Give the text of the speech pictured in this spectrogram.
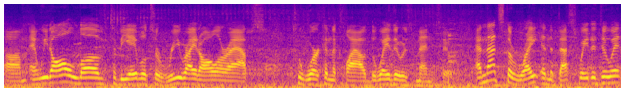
um, and we'd all love to be able to rewrite all our apps to work in the cloud the way that it was meant to. And that's the right and the best way to do it.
